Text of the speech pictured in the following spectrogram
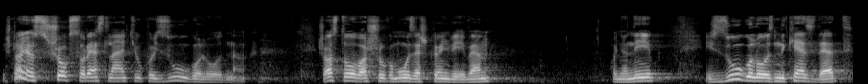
És nagyon sokszor ezt látjuk, hogy zúgolódnak. És azt olvassuk a Mózes könyvében, hogy a nép és zúgolózni kezdett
